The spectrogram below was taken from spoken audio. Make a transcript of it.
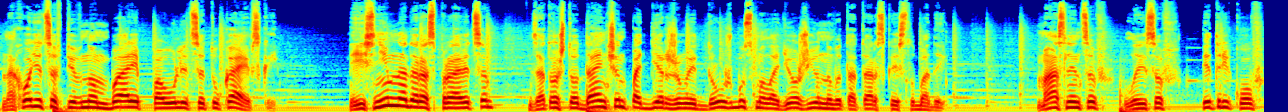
находится в пивном баре по улице Тукаевской, и с ним надо расправиться за то, что Даньшин поддерживает дружбу с молодежью Новотатарской слободы. Масленцев, Лысов, Петряков,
